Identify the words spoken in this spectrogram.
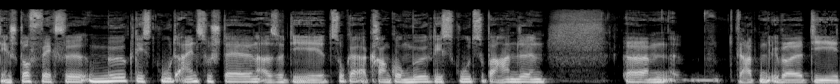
den Stoffwechsel möglichst gut einzustellen, also die Zuckererkrankung möglichst gut zu behandeln. Ähm, wir hatten über die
